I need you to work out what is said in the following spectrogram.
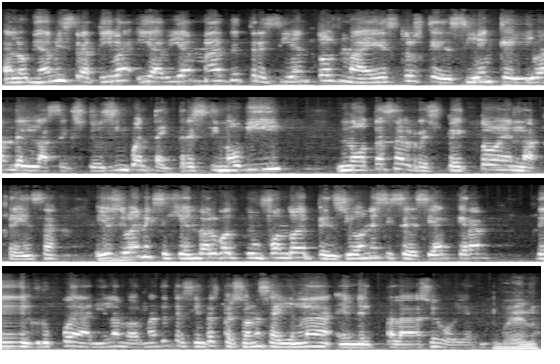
a la unidad administrativa y había más de 300 maestros que decían que iban de la sección 53 y no vi notas al respecto en la prensa. Ellos iban exigiendo algo de un fondo de pensiones y se decía que eran del grupo de Daniel Amador, más de 300 personas ahí en la en el Palacio de Gobierno. Bueno,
